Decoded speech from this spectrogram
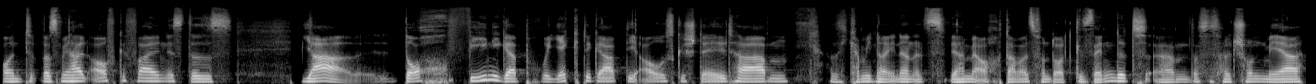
Und was mir halt aufgefallen ist, dass es ja doch weniger Projekte gab, die ausgestellt haben. Also ich kann mich noch erinnern, als wir haben ja auch damals von dort gesendet, ähm, dass es halt schon mehr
